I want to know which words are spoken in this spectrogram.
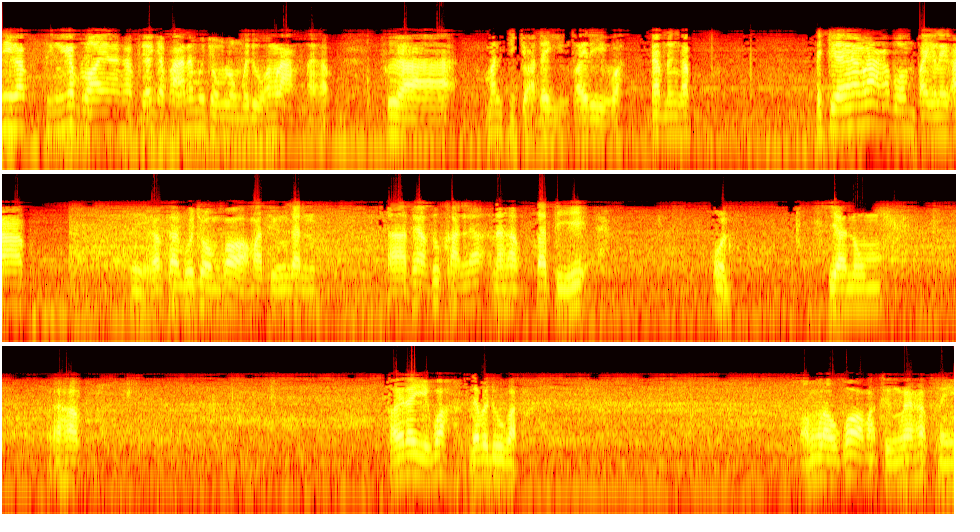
นี่ครับถึงเรียบร้อยนะครับ เดี๋ยวจะพาท่านผู้ชมลงไปดูข้างล่างนะครับ เพื่อมันจิจอดได้อยู่ถอยดีกว่าแป๊บหนึ่งครับ ไปเจอข้างล่างครับผมไปกันเลยครับ นี่ครับท่านผู้ชมก็มาถึงกันอ่าแทบทุกคันแล้วนะครับตาตีอุ่นเสียนุมนะครับถอยได้อีกวะเดี๋ยวไปดูก่อนของเราก็มาถึงแล้วครับนี่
